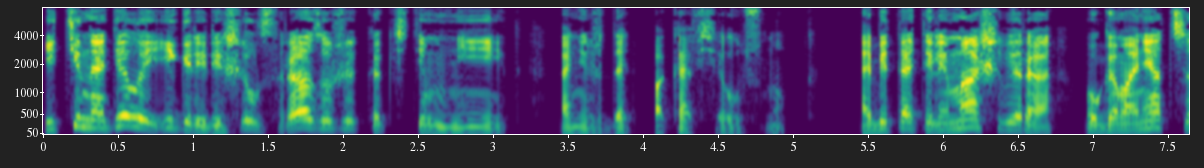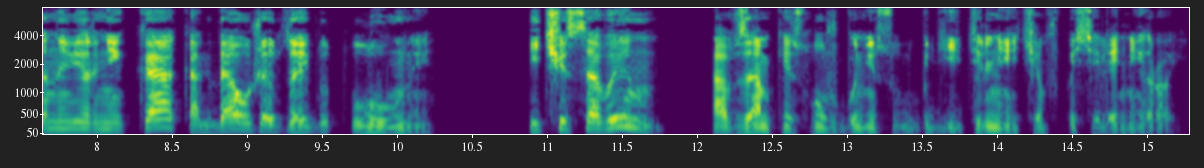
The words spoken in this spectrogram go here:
Идти на дело Игорь решил сразу же, как стемнеет, а не ждать, пока все уснут. Обитатели Машвера угомонятся наверняка, когда уже взойдут луны. И часовым а в замке службу несут бдительнее, чем в поселении Рой,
